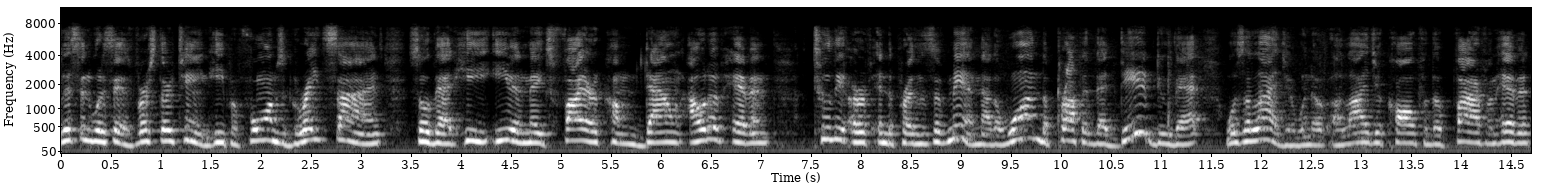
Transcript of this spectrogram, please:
listen to what it says, verse 13. He performs great signs so that he even makes fire come down out of heaven to the earth in the presence of men. Now, the one, the prophet that did do that was Elijah. When Elijah called for the fire from heaven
